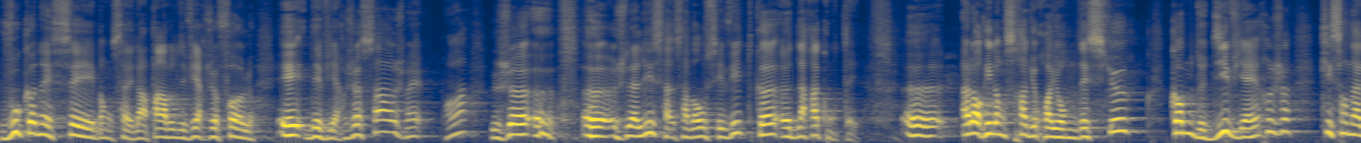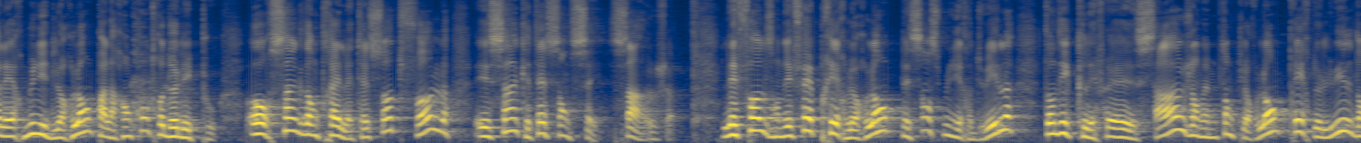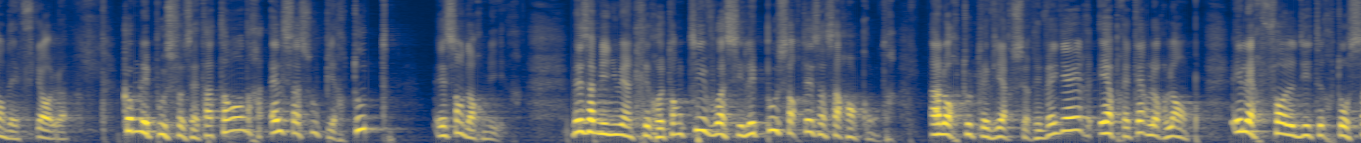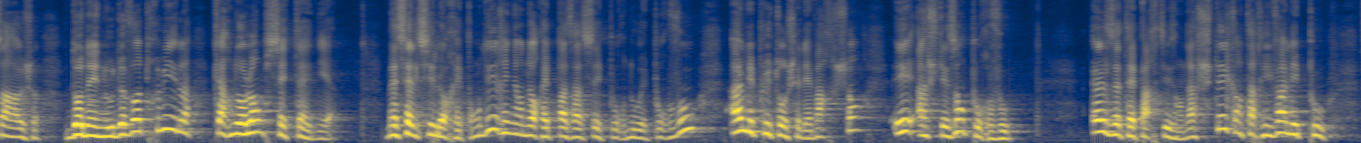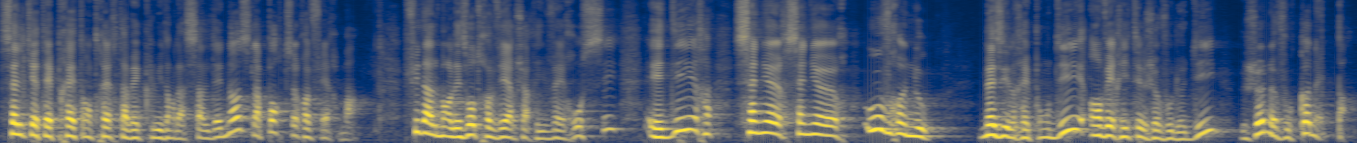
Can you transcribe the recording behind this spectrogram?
Vous connaissez, bon, c'est la parabole des vierges folles et des vierges sages, mais je, je, la lis, ça, va aussi vite que de la raconter. alors il en sera du royaume des cieux comme de dix vierges qui s'en allèrent munies de leurs lampes à la rencontre de l'époux. Or, cinq d'entre elles étaient sottes, folles, et cinq étaient sensées, sages. Les folles, en effet, prirent leurs lampes, mais sans se munir d'huile, tandis que les sages, en même temps que leurs lampes, prirent de l'huile dans des fioles. Comme l'épouse faisait attendre, elles s'assoupirent toutes et s'endormirent. Mais à minuit, un cri retentit, voici l'époux sortait à sa rencontre. Alors toutes les vierges se réveillèrent et apprêtèrent leurs lampes. Et l'air folle dirent aux sages Donnez-nous de votre huile, car nos lampes s'éteignent. Mais celles-ci leur répondirent Il n'y en aurait pas assez pour nous et pour vous. Allez plutôt chez les marchands et achetez-en pour vous. Elles étaient parties en acheter quand arriva l'époux. Celles qui étaient prêtes entrèrent avec lui dans la salle des noces, la porte se referma. Finalement, les autres vierges arrivèrent aussi et dirent Seigneur, Seigneur, ouvre-nous. Mais il répondit, En vérité, je vous le dis, je ne vous connais pas.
